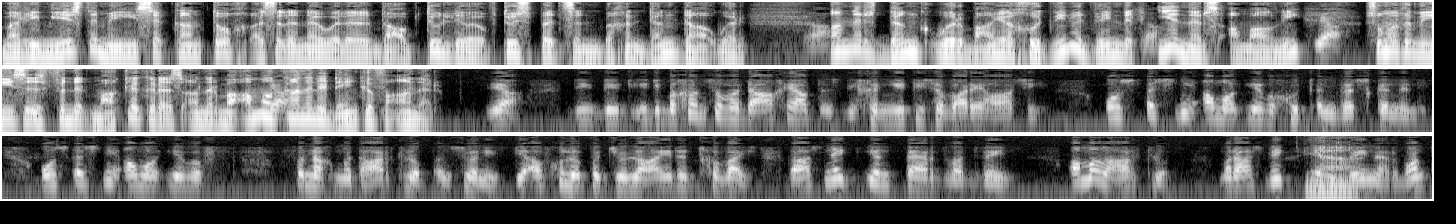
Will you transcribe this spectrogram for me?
Maar die meeste mense kan tog as hulle nou hulle daarop toe of toespits en begin dink daaroor, ja. anders dink oor baie goed, nie noodwendig ja. eeners almal nie. Ja. Sommige ja. mense vind dit makliker as ander, maar almal ja. kan hulle denke verander. Ja. Die die die, die beginsel wat daar geld is die genetiese variasie. Ons is nie almal ewe goed in wiskunde nie. Ons is nie almal ewe vinnig met hardloop en so nie. Die afgelope July het dit gewys. Daar's net een perd wat wen. Almal hardloop, maar daar's net een ja. wenner want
